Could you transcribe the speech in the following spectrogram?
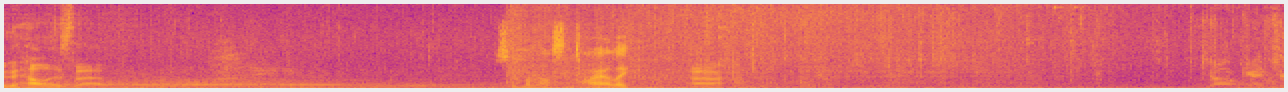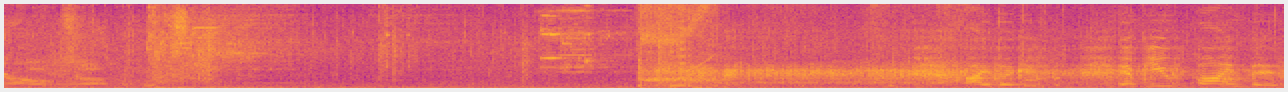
Who the hell is that? Someone else entirely. Oh. Don't get your hopes up. Isaac, if you find this,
